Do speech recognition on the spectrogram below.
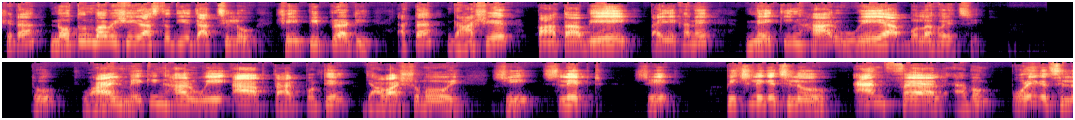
সেটা নতুনভাবে সেই রাস্তা দিয়ে যাচ্ছিল সেই পিঁপড়াটি। একটা ঘাসের পাতা বেয়ে, তাই এখানে মেকিং হার ওয়ে আপ বলা হয়েছে। তো while making her way up তার পথে যাওয়ার সময় সি স্লেপ্ট সে পিছলে গেছিল অ্যান্ড ফ্যাল এবং পড়ে গেছিল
